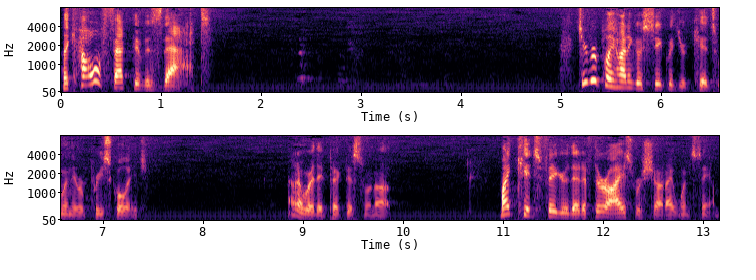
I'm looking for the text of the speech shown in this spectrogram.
Like, how effective is that? Did you ever play hide and go seek with your kids when they were preschool age? I don't know where they picked this one up. My kids figure that if their eyes were shut, I wouldn't see them.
